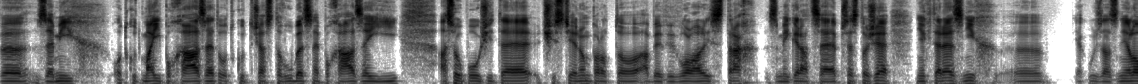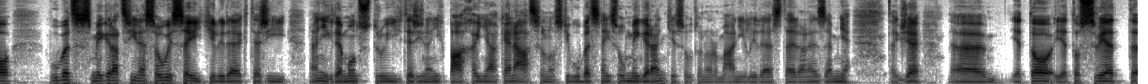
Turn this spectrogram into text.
v zemích, odkud mají pocházet, odkud často vůbec nepocházejí a jsou použité čistě jenom proto, aby vyvolali strach z migrace, přestože některé z nich eh, jak už zaznělo, vůbec s migrací nesouvisejí ti lidé, kteří na nich demonstrují, kteří na nich páchají nějaké násilnosti, vůbec nejsou migranti, jsou to normální lidé z té dané země. Takže eh, je to, je to svět eh,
